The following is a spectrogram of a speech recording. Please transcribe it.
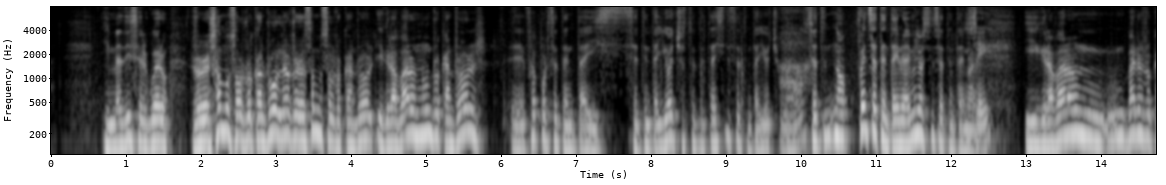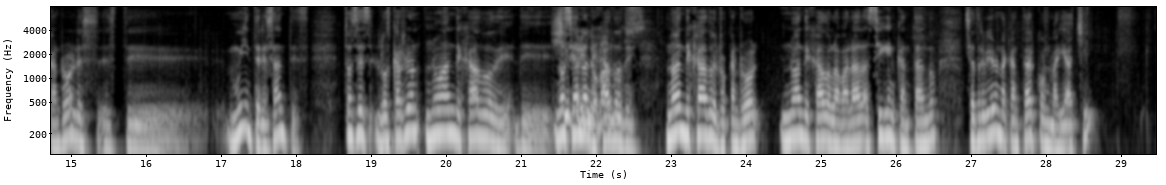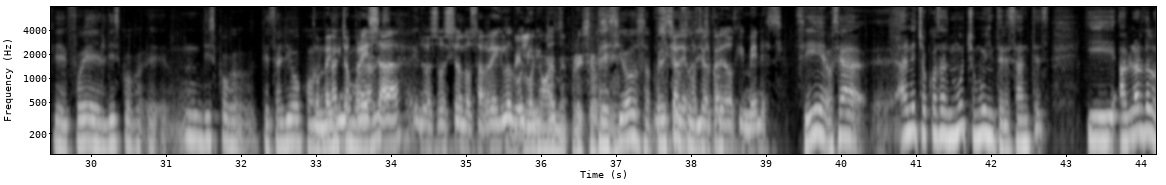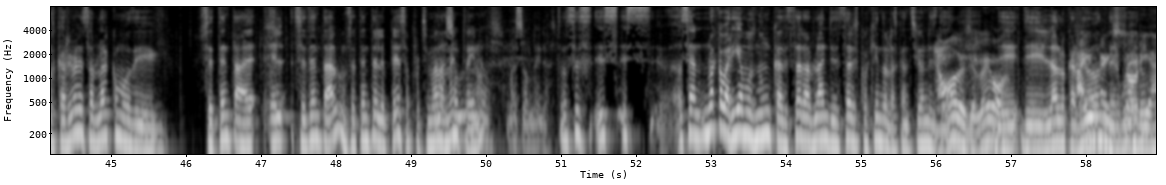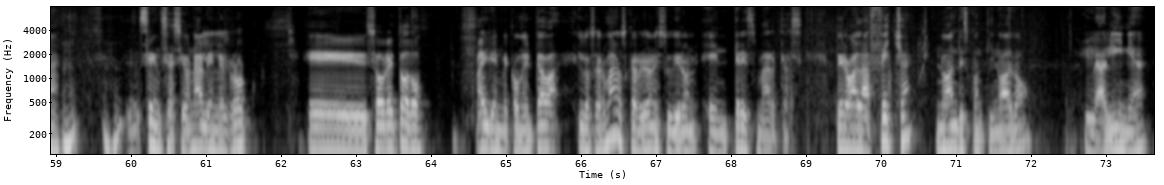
Y me dice el güero, regresamos al rock and roll, eh, regresamos al rock and roll. Y grabaron un rock and roll, eh, fue por 70 y 78, 77, 78. Ah. Seten- no, fue en 79, 1979 Sí. y grabaron varios rock and rolls este, muy interesantes. Entonces, los Carrión no han dejado de, de- no se han alejado de, no han dejado el rock and roll, no han dejado la balada, siguen cantando. Se atrevieron a cantar con mariachi, que fue el disco, eh, un disco que salió con, Con Nacho. Presa, y los los arreglos muy Belino bonitos. M. Presa. sí. Precioso, Música de precioso José disco. Alfredo Jiménez. Sí, o sea, eh, han hecho cosas mucho, muy interesantes. Y hablar de los carriones, hablar como de 70, el, 70 álbumes, 70 LPs Más o aproximadamente, ¿no? menos, más o menos. Entonces, es, es, o sea, no acabaríamos nunca de estar hablando y de estar escogiendo las canciones No, de, desde luego. de, de Lalo Hay Carrión, una del Güero. historia sensacional en el rock. Eh, sobre todo, alguien me comentaba, los hermanos Carrión estuvieron en tres marcas, pero a la fecha no han descontinuado la línea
